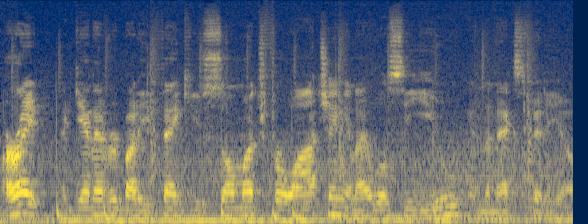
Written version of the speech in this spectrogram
Alright, again everybody, thank you so much for watching and I will see you in the next video.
